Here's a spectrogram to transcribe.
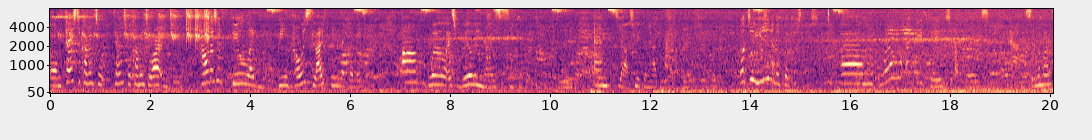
Um, thanks to coming to thanks for coming to our interview. How does it feel like being how is life being like a baker? Um, well, it's really nice to see people eating food and yeah, to make them happy. What do you usually make for Christmas? Um, well, I make cakes, cupcakes, and cinnamon buns.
